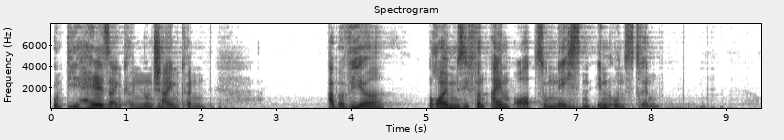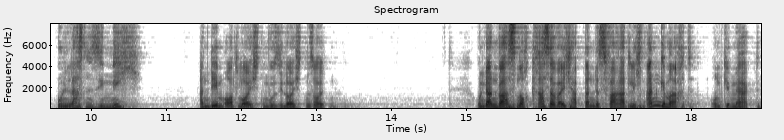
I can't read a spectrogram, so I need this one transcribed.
und die hell sein können und scheinen können, aber wir räumen sie von einem Ort zum nächsten in uns drin und lassen sie nicht an dem Ort leuchten, wo sie leuchten sollten. Und dann war es noch krasser, weil ich habe dann das Fahrradlicht angemacht und gemerkt,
